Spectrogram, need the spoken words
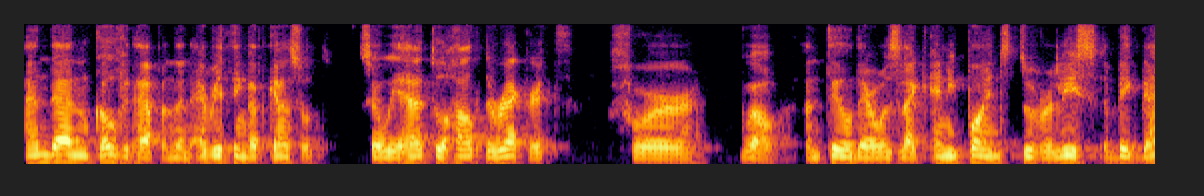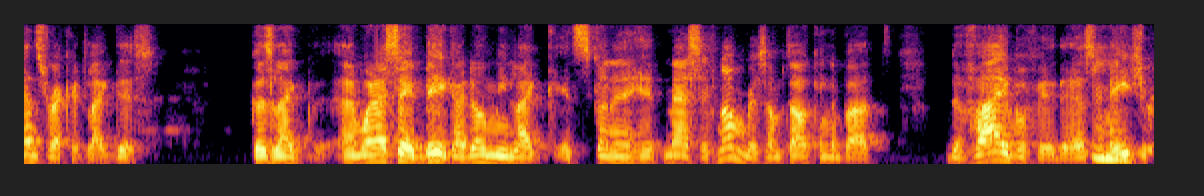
and then covid happened and everything got canceled so we had to halt the record for well until there was like any point to release a big dance record like this because like and when i say big i don't mean like it's gonna hit massive numbers i'm talking about the vibe of it. It has major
